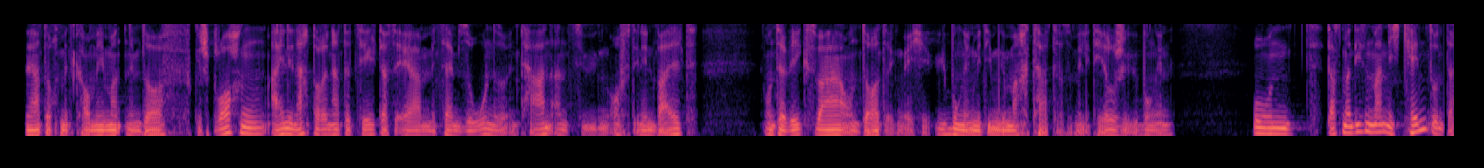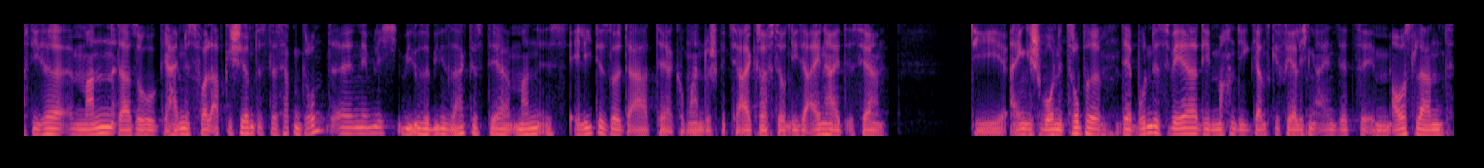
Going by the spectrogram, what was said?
Er hat doch mit kaum jemandem im Dorf gesprochen. Eine Nachbarin hat erzählt, dass er mit seinem Sohn so in Tarnanzügen oft in den Wald unterwegs war und dort irgendwelche Übungen mit ihm gemacht hat, also militärische Übungen. Und dass man diesen Mann nicht kennt und dass dieser Mann da so geheimnisvoll abgeschirmt ist, das hat einen Grund, äh, nämlich, wie du Sabine sagtest, der Mann ist Elitesoldat der Kommando Spezialkräfte und diese Einheit ist ja die eingeschworene Truppe der Bundeswehr, die machen die ganz gefährlichen Einsätze im Ausland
